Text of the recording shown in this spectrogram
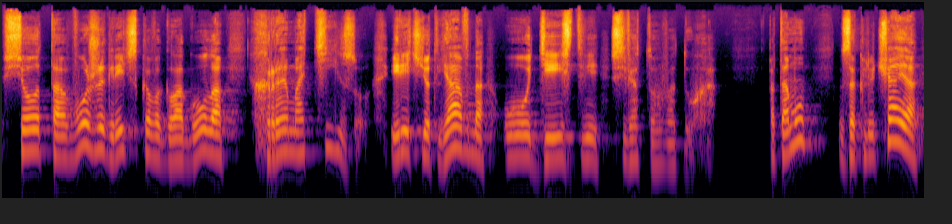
все того же греческого глагола «хрематизу». И речь идет явно о действии Святого Духа. Потому, заключая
